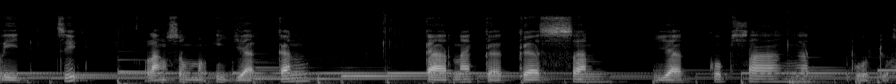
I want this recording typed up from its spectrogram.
licik, langsung mengiyakan karena gagasan Yakub sangat bodoh.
